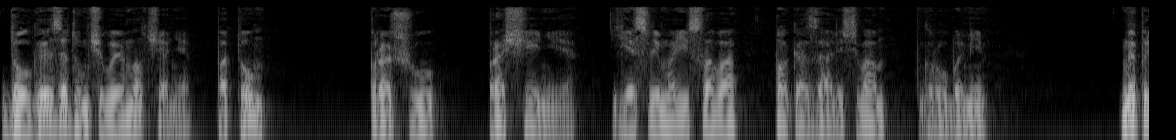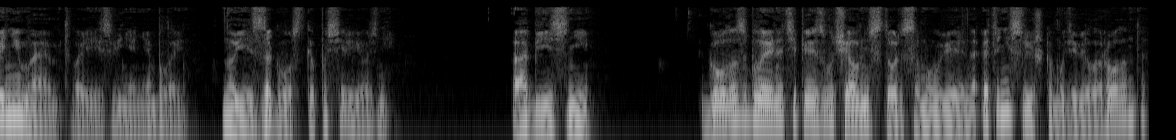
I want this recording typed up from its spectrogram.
Долгое задумчивое молчание. Потом прошу прощения, если мои слова показались вам грубыми. Мы принимаем твои извинения, Блейн, но есть загвоздка посерьезней. Объясни, Голос Блейна теперь звучал не столь самоуверенно. Это не слишком удивило Роланда.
